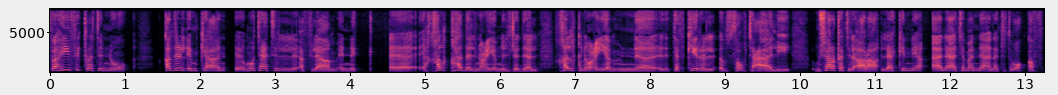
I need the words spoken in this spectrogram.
فهي فكرة إنه قدر الإمكان آه، متعة الأفلام إنك خلق هذا النوعية من الجدل، خلق نوعية من آه، تفكير الصوت عالي، مشاركة الآراء، لكن أنا أتمنى أن تتوقف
